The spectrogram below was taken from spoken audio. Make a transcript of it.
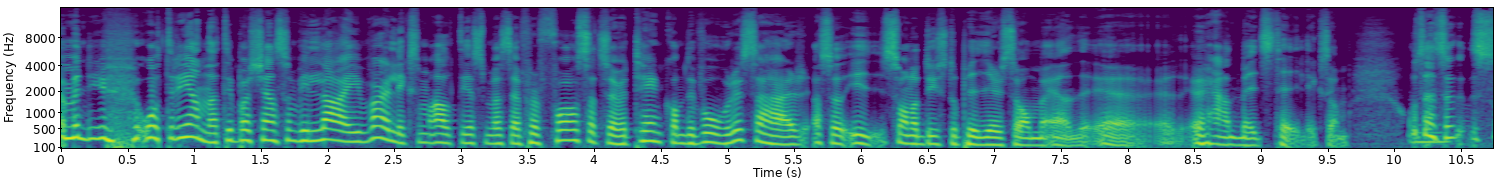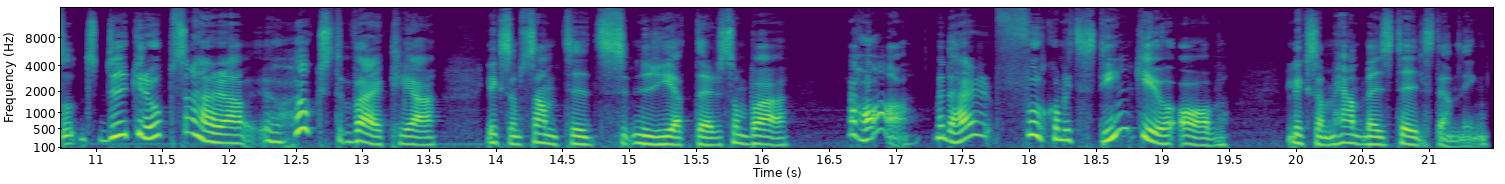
Ja, men ju, återigen, att det bara känns som vi lajvar liksom allt det som jag så här förfasats över. Tänk om det vore så här, alltså i sådana dystopier som en, eh, en Handmaid's Tale. Liksom. Och sen så, så dyker det upp sådana här eh, högst verkliga liksom, samtidsnyheter som bara, jaha, men det här fullkomligt stinker ju av liksom, Handmaid's Tale-stämning.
